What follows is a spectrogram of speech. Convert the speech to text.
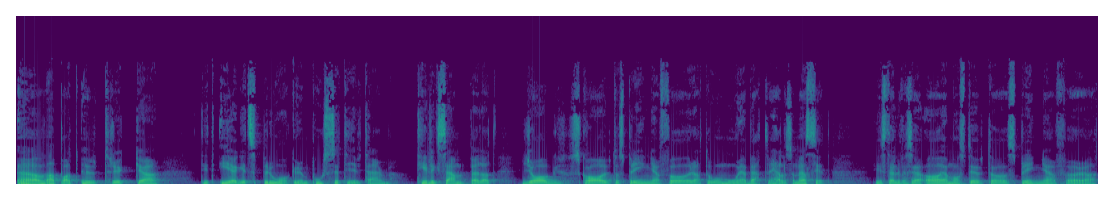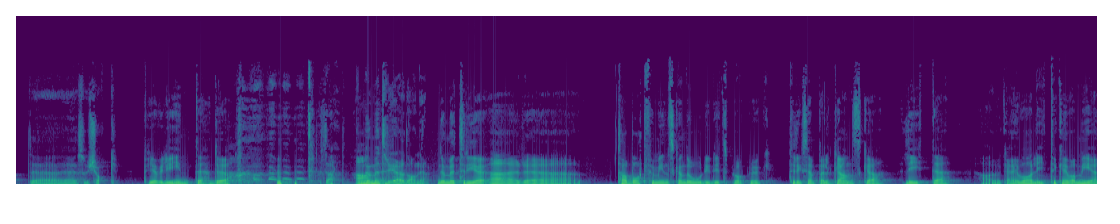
öva på att uttrycka ditt eget språk ur en positiv term. Till exempel att jag ska ut och springa för att då mår jag bättre hälsomässigt. Istället för att säga att ah, jag måste ut och springa för att eh, jag är så tjock. För jag vill ju inte dö. Exakt. Ja. Nummer tre då Daniel? Nummer tre är eh, ta bort förminskande ord i ditt språkbruk. Till exempel ganska, lite. Ja, det kan ju vara lite, kan ju vara med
